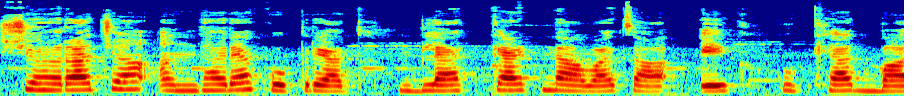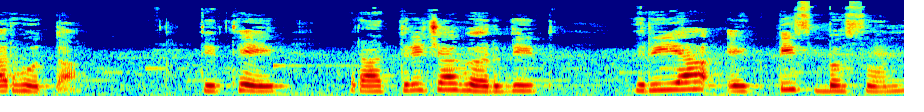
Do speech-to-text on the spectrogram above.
शहराच्या अंधाऱ्या कोपऱ्यात ब्लॅक कॅट नावाचा एक कुख्यात बार होता. तिथे रात्रीच्या गर्दीत रिया एकटीच बसून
